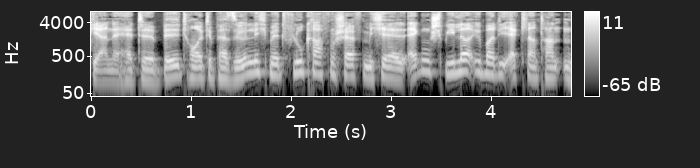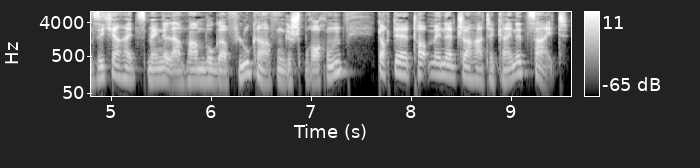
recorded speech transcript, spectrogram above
Gerne hätte Bild heute persönlich mit Flughafenchef Michael Eggenspieler über die eklatanten Sicherheitsmängel am Hamburger Flughafen gesprochen, doch der Topmanager hatte keine Zeit.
